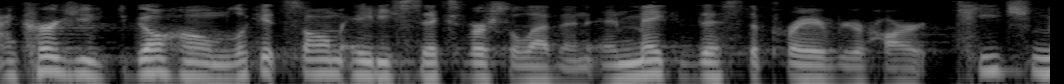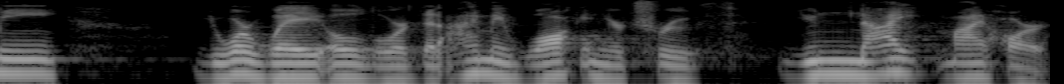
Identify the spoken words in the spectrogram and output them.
I encourage you to go home, look at Psalm 86, verse 11, and make this the prayer of your heart. Teach me your way, O Lord, that I may walk in your truth. Unite my heart,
